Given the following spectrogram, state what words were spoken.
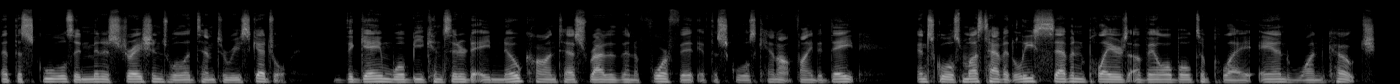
that the school's administrations will attempt to reschedule. The game will be considered a no contest rather than a forfeit if the schools cannot find a date, and schools must have at least seven players available to play and one coach.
